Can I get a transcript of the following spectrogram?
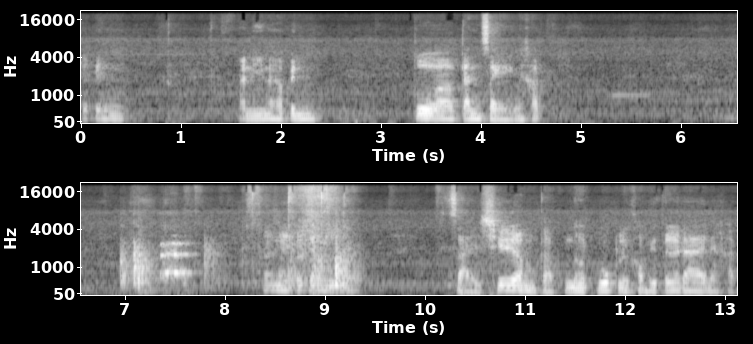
จะเป็นอันนี้นะครับเป็นตัวกันแสงนะครับ ข้างในก็จะมีสายเชื่อมกับโน้ตบุ๊กหรือคอมพิวเตอร์ได้นะครับ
